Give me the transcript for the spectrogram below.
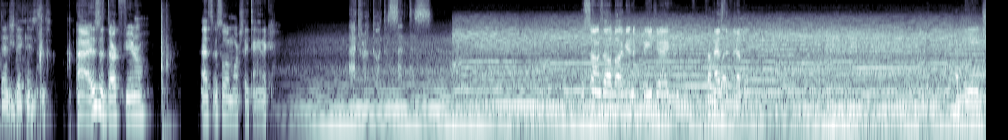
Dent Dickens. All right, this is a dark funeral. That's it's a little more satanic. Atrodotus This song's all about getting a BJ. From That's the devil. a beach.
